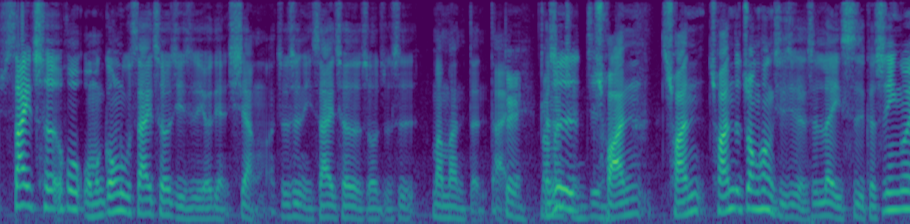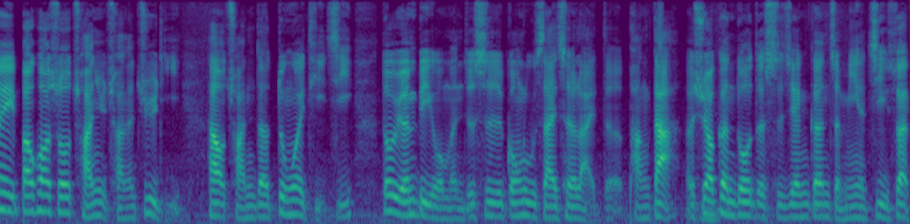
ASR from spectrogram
塞车或我们公路塞车其实有点像嘛，就是你塞车的时候就是慢慢等待。对，可是船船船的状况其实也是类似，可是因为包括说船与船的距离，还有船的吨位体积，都远比我们就是公路塞车来的庞大，而需要更多的时间跟缜密的计算。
